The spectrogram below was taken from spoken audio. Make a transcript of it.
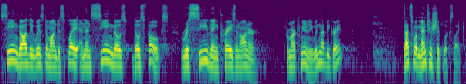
seeing godly wisdom on display, and then seeing those, those folks receiving praise and honor from our community. Wouldn't that be great? That's what mentorship looks like.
